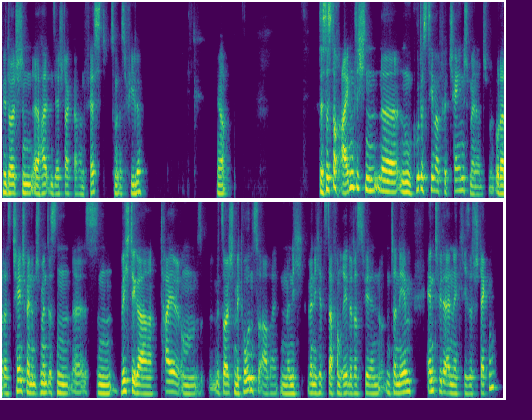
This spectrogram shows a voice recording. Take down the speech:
Wir Deutschen äh, halten sehr stark daran fest, zumindest viele. Ja das ist doch eigentlich ein, äh, ein, gutes Thema für Change Management oder das Change Management ist ein, äh, ist ein wichtiger Teil, um mit solchen Methoden zu arbeiten. Wenn ich, wenn ich jetzt davon rede, dass wir in Unternehmen entweder in eine Krise stecken,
